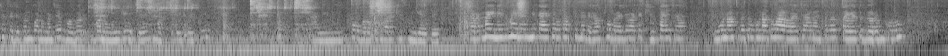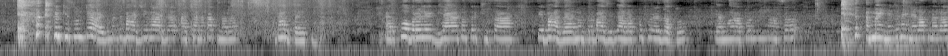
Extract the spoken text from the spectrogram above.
खिचडी पण बनव म्हणजे भगर बनवून घ्यायचे मस्तपैकी. अशी आणि खोबरं पण जरा खिसून घ्यायचे कारण महिन्याच्या महिन्याला मी काय करत असते माहिती आहे का? खोबऱ्याच्या वाट्या खिसायच्या. ऊन असलं तर उन्हात वाळवायच्या नाहीतर तव्यात गरम करून किसून ठेवायचं. म्हणजे भाजीला अजा अचानक आपणाला घालता येते कारण खोबरं घ्या नंतर खिसा ते भाजा नंतर भाजीत घाला खूप वेळ जातो. त्यामुळं आपण असं महिन्याच्या महिन्याला आपल्याला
